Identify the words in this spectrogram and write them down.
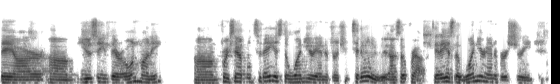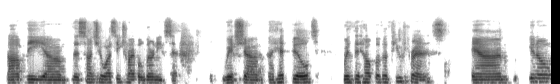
They are um, using their own money. Um, for example, today is the one-year anniversary. Today, I'm so proud. Today is the one-year anniversary of the um, the Sachiawasi Tribal Learning Center, which um, I had built with the help of a few friends. And, you know,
